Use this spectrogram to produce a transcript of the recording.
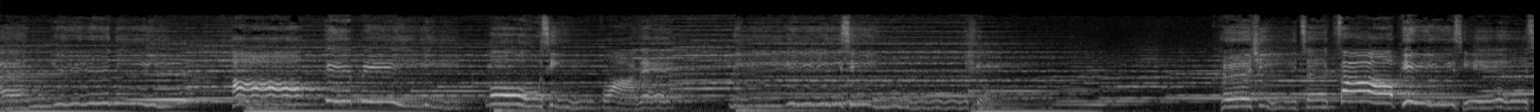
赠与你，好一比我心挂在你心胸。看见这照片就是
